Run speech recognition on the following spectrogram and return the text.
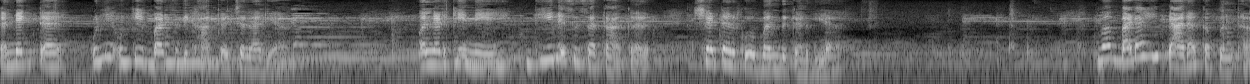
कंडक्टर उन्हें उनकी बर्थ दिखाकर चला गया और लड़के ने धीरे से सरकाकर शटर को बंद कर दिया। वह बड़ा ही प्यारा कपल था।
